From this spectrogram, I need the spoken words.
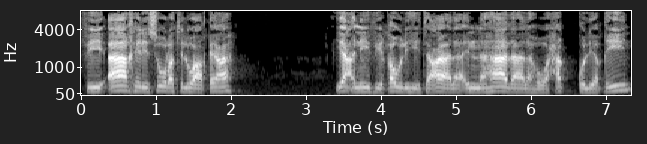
في آخر سورة الواقعة يعني في قوله تعالى إن هذا لهو حق اليقين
